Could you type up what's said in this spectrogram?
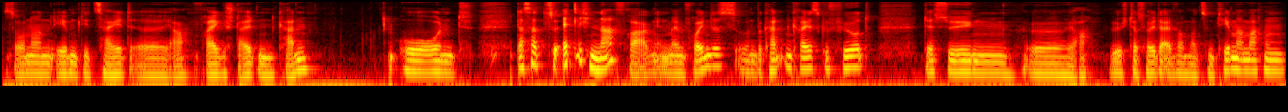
sondern eben die Zeit äh, ja, frei gestalten kann. Und das hat zu etlichen Nachfragen in meinem Freundes- und Bekanntenkreis geführt. Deswegen äh, ja, will ich das heute einfach mal zum Thema machen.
